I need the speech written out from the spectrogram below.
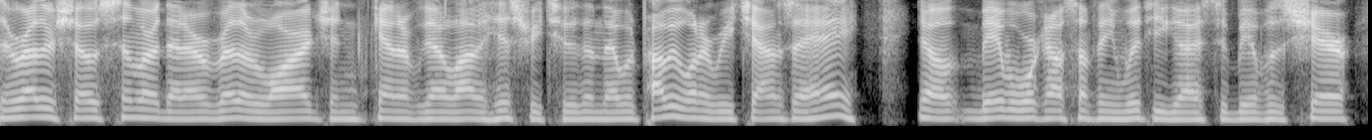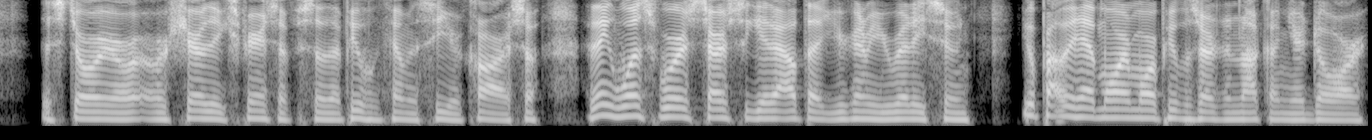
There are other shows similar that are rather large and kind of got a lot of history to them that would probably want to reach out and say, hey, you know, be able to work out something with you guys to be able to share the story or, or share the experience of so that people can come and see your car. So I think once word starts to get out that you're going to be ready soon, you'll probably have more and more people start to knock on your door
